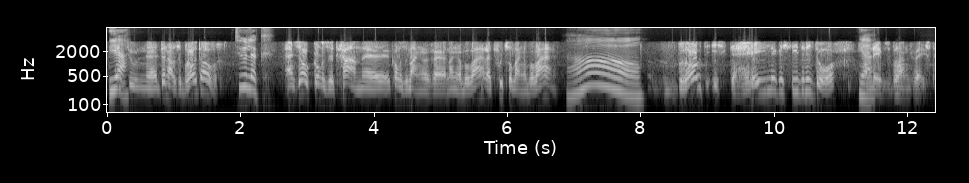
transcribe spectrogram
Ja. En toen, eh, toen hadden ze brood over. Tuurlijk. En zo konden ze het gaan, eh, konden ze langer, eh, langer bewaren, het voedsel langer bewaren. Oh. Brood is de hele geschiedenis door Ja. van levensbelang geweest.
